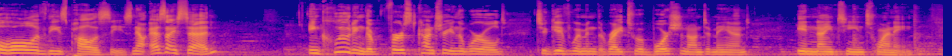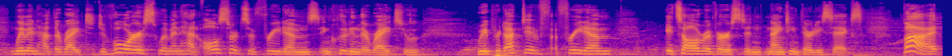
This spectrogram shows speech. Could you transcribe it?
all of these policies. Now, as I said, including the first country in the world to give women the right to abortion on demand in 1920. Women had the right to divorce, women had all sorts of freedoms, including the right to reproductive freedom. It's all reversed in 1936. But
